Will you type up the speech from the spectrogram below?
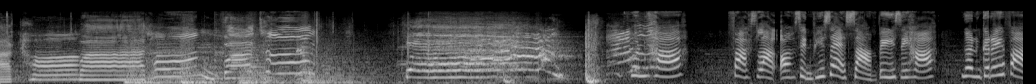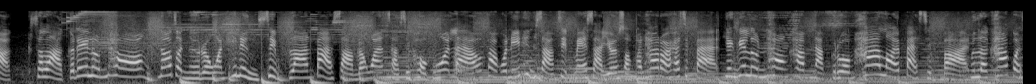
ากทอง ฝากทอง ฝากทอง ฝาก คุณคะ ฝากสลากออมสินพิเศษ 3 ปีสิคะ เงินก็ได้ฝากสลากก็ได้ลุ้นทอง นอกจากเงินรางวัลที่ 1 10 ล้านบาท3รางวัล 36 งวดแล้ว ฝากวันนี้ถึง 30 เมษายน 2558 ยังได้ลุ้นทองคำหนักรวม 580 บาท มูลค่ากว่า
